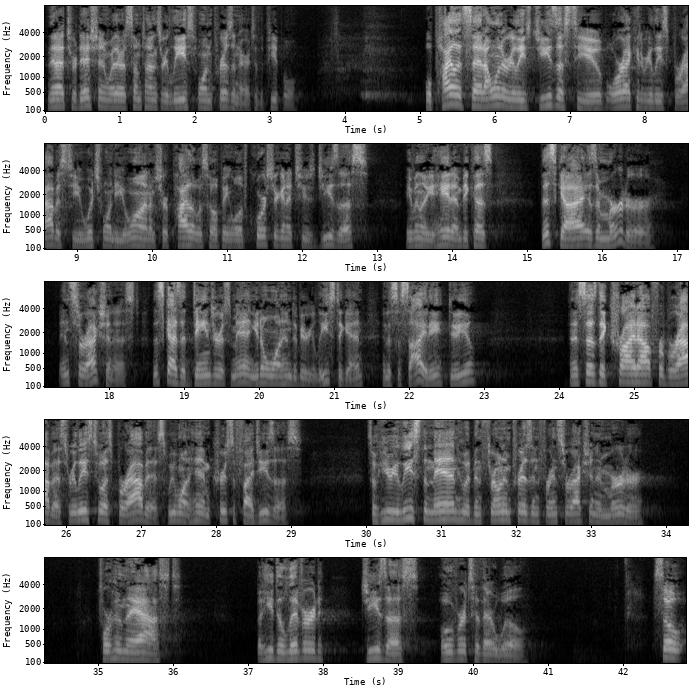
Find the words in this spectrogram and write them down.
And they had a tradition where they would sometimes release one prisoner to the people. Well, Pilate said, I want to release Jesus to you, or I could release Barabbas to you. Which one do you want? I'm sure Pilate was hoping, well, of course you're going to choose Jesus even though you hate him, because this guy is a murderer, insurrectionist. This guy's a dangerous man. You don't want him to be released again into society, do you? And it says they cried out for Barabbas. Release to us Barabbas. We want him. Crucify Jesus. So he released the man who had been thrown in prison for insurrection and murder, for whom they asked. But he delivered Jesus over to their will. So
